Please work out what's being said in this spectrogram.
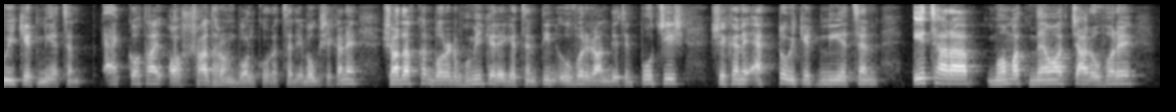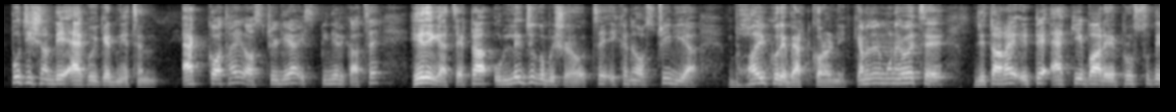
উইকেট নিয়েছেন। এক কথায় অসাধারণ বল করেছেন এবং সেখানে সাদাব খান বড় একটা ভূমিকা রেখেছেন। তিন ওভারে রান দিয়েছেন পঁচিশ, সেখানে একটা উইকেট নিয়েছেন। এছাড়া মোহাম্মদ নেওয়াজ চার ওভারে পঁচিশ রান দিয়ে এক উইকেট নিয়েছেন। এক কথায় অস্ট্রেলিয়া স্পিনের কাছে হেরে গেছে। একটা উল্লেখযোগ্য বিষয় হচ্ছে, এখানে অস্ট্রেলিয়া ভয় করে ব্যাট করেনি। কেন যেন মনে হয়েছে যে তারা এটা একেবারে প্রস্তুতি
